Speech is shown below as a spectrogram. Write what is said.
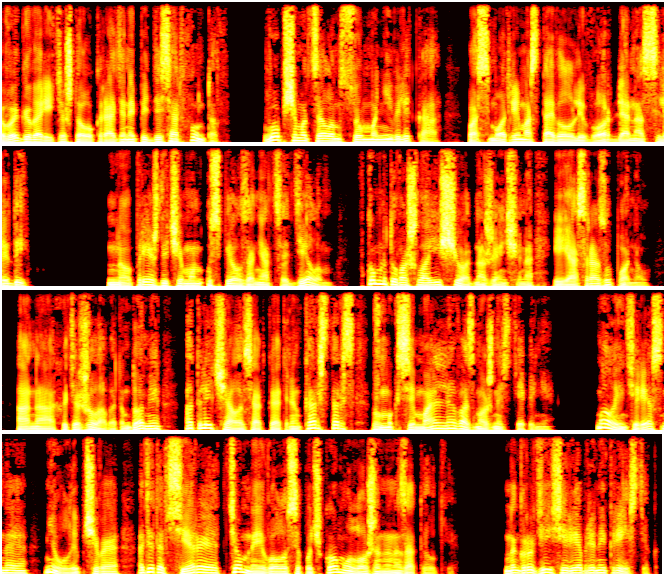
Вы говорите, что украдено 50 фунтов. В общем и целом сумма невелика. Посмотрим, оставил ли вор для нас следы. Но прежде чем он успел заняться делом, в комнату вошла еще одна женщина, и я сразу понял. Она, хоть и жила в этом доме, отличалась от Кэтрин Карстерс в максимально возможной степени. Малоинтересная, неулыбчивая, одета в серое, темные волосы пучком уложены на затылке. На груди серебряный крестик,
